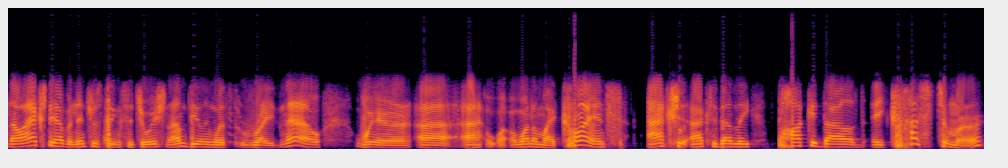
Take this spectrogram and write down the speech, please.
Now, I actually have an interesting situation I'm dealing with right now where uh, one of my clients actually accidentally pocket dialed a customer.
